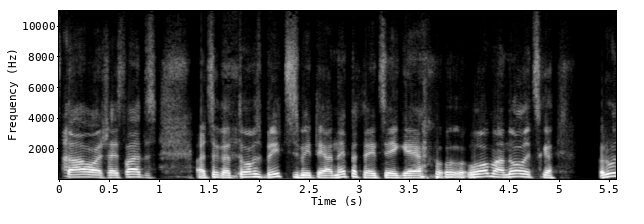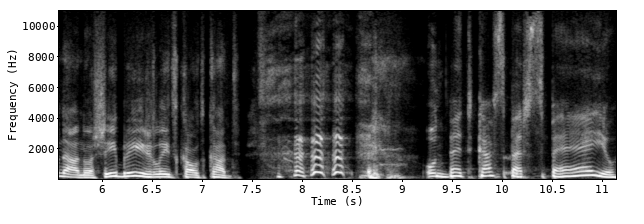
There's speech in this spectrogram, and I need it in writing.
stāvošais ledus, atcakot, Toms Brits bija tajā nepateicīgajā lomā nolicis, ka runā no šī brīža līdz kaut kad. Un, Bet kas par spēju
